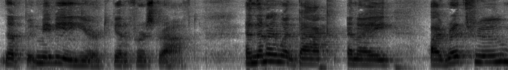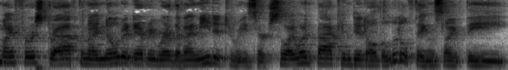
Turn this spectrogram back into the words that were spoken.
maybe a year to get a first draft. And then I went back and I I read through my first draft and I noted everywhere that I needed to research. So I went back and did all the little things like the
